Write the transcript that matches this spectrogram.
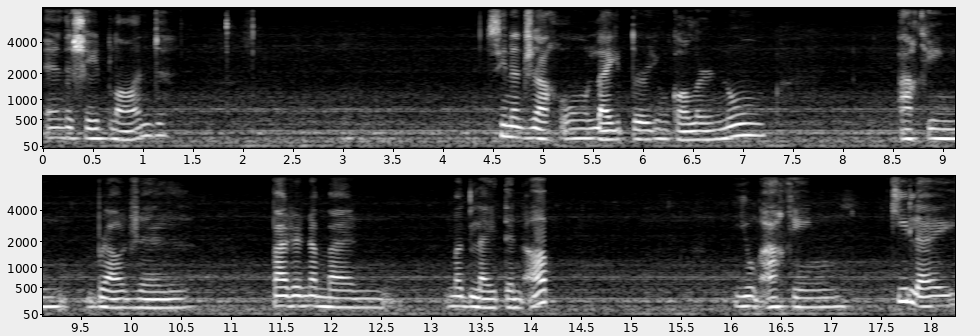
in the shade Blonde. Sinadya kong lighter yung color nung aking brow gel para naman mag-lighten up yung aking kilay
